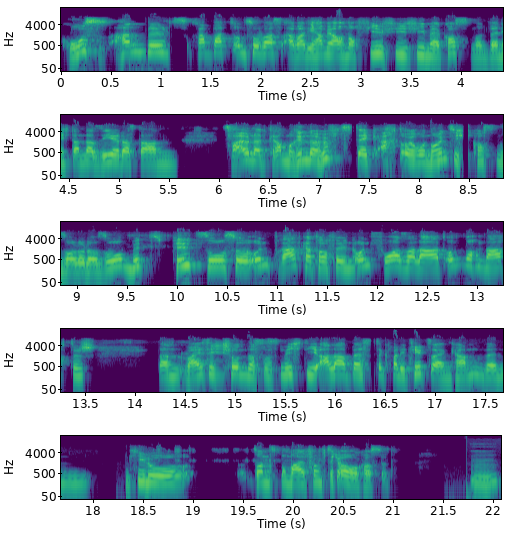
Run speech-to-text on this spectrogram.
Großhandelsrabatt und sowas, aber die haben ja auch noch viel, viel, viel mehr Kosten. Und wenn ich dann da sehe, dass da ein 200 Gramm Rinderhüftsteak 8,90 Euro kosten soll oder so, mit Pilzsoße und Bratkartoffeln und Vorsalat und noch Nachtisch, dann weiß ich schon, dass das nicht die allerbeste Qualität sein kann, wenn ein Kilo sonst normal 50 Euro kostet. Mhm.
